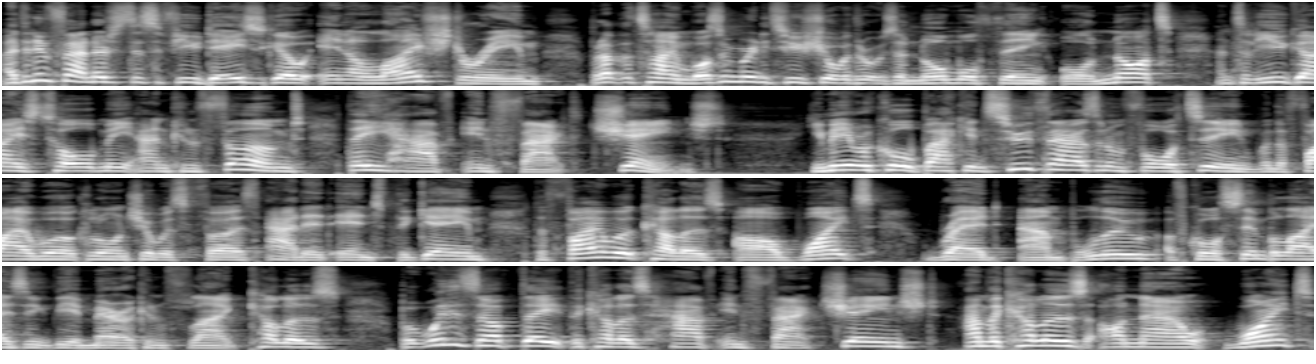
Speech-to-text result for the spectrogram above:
I did in fact notice this a few days ago in a live stream, but at the time wasn't really too sure whether it was a normal thing or not until you guys told me and confirmed they have in fact changed. You may recall back in 2014 when the firework launcher was first added into the game, the firework colors are white, red and blue, of course symbolizing the American flag colors, but with this update the colors have in fact changed and the colors are now white,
